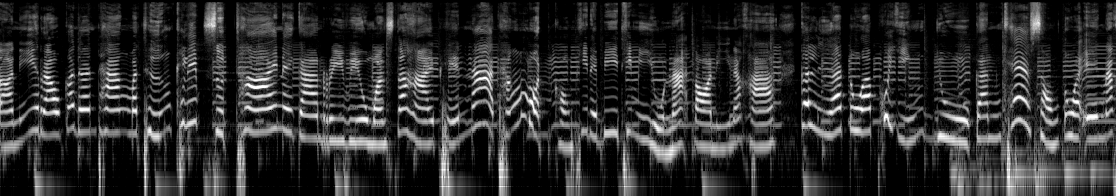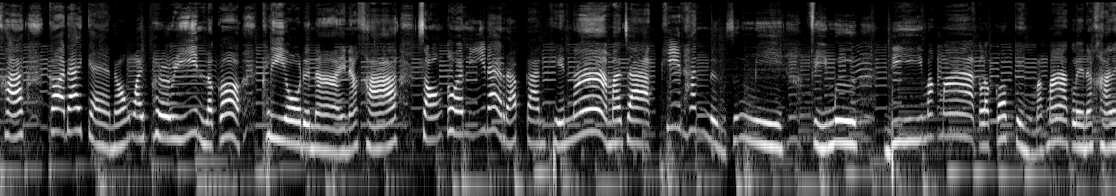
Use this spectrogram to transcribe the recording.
ตอนนี้เราก็เดินทางมาถึงคลิปสุดท้ายในการรีวิว Monster High เพนหน้าทั้งหมดของพี่เดบี้ที่มีอยู่ณตอนนี้นะคะ ก็เหลือตัวผู้หญิงอยู่กันแค่ 2 ตัวเองนะคะ ก็ได้แก่น้องไวเพอรีนแล้วก็คลีโอเดนายนะคะสองตัวนี้ได้รับการเพ้นหน้ามาจากพี่ท่านหนึ่งซึ่งมีฝีมือดีมากๆ แล้วก็เก่งมากๆเลยนะคะ ใน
